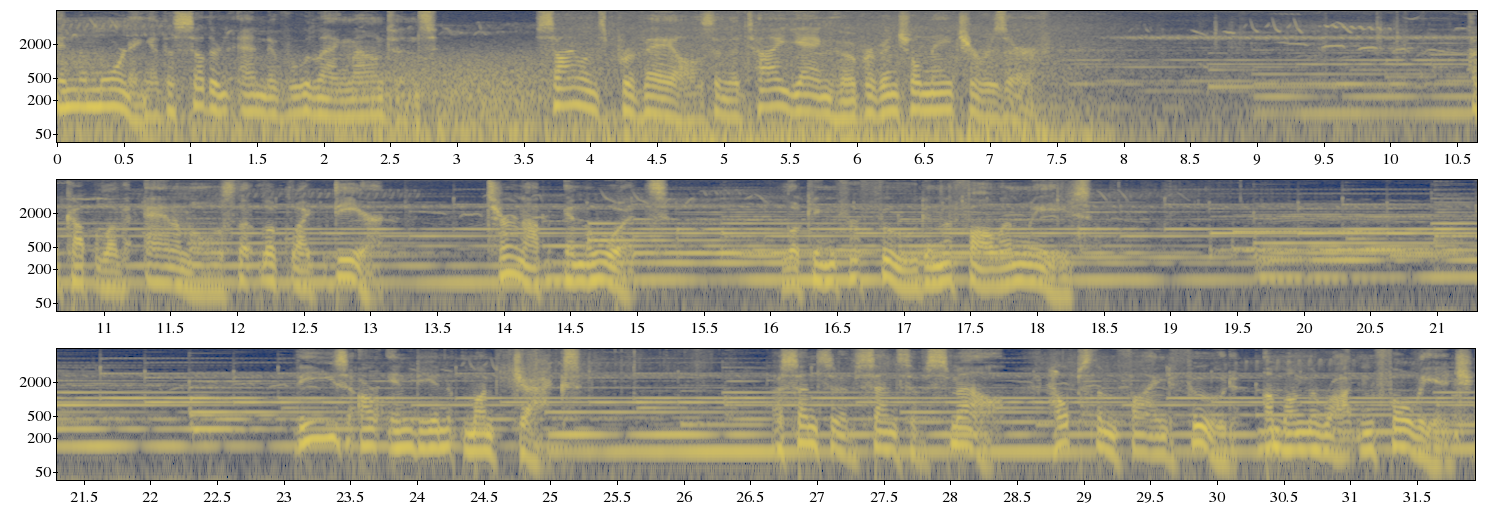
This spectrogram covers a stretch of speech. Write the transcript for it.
In the morning at the southern end of Wuliang Mountains, silence prevails in the Taiyanghe Provincial Nature Reserve. A couple of animals that look like deer turn up in the woods, looking for food in the fallen leaves. These are Indian muntjacs. A sensitive sense of smell helps them find food among the rotten foliage.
